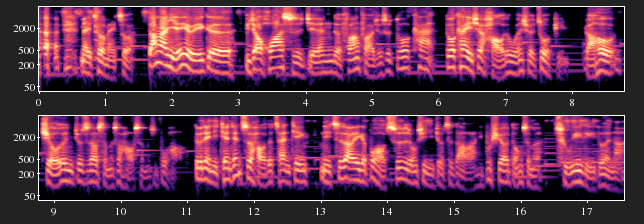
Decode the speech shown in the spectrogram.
没错没错，当然也有一个比较花时间的方法，就是多看多看一些好的文学作品，然后久了你就知道什么是好，什么是不好。对不对？你天天吃好的餐厅，你吃到一个不好吃的东西，你就知道啊，你不需要懂什么厨艺理论啊，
